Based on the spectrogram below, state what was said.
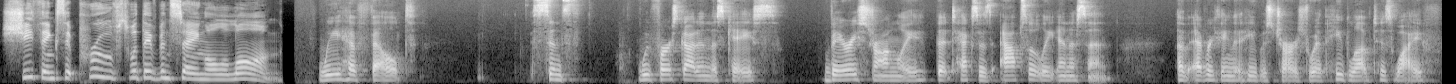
She thinks it proves what they've been saying all along. We have felt since we first got in this case very strongly that Tex is absolutely innocent of everything that he was charged with. He loved his wife.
